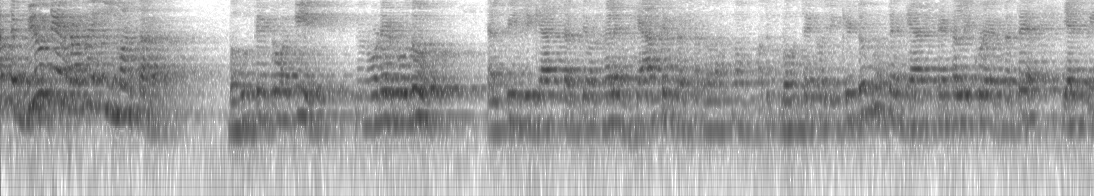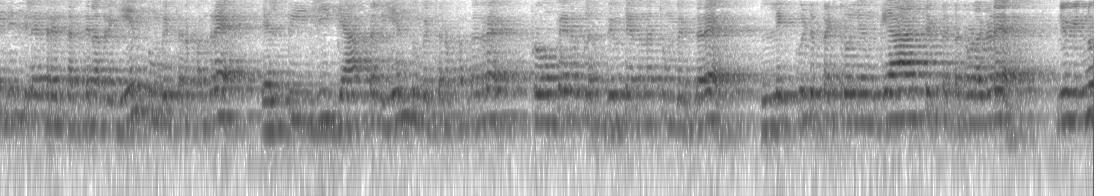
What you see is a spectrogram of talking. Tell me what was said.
ಮತ್ತೆ ಬ್ಯೂಟೇನ್ ಗಳನ್ನ ಯೂಸ್ ಮಾಡ್ತಾರೆ. ಬಹುತೇಕವಾಗಿ ನೀವು ನೋಡಿರ್ಬೋದು ಎಲ್ ಪಿ ಜಿ ಗ್ಯಾಸ್ ತರ್ತೀವಿ ಅಂದಮೇಲೆ ಗ್ಯಾಸ್ ಇರ್ತದೆ ಸರ್ ಅದಕ್ಕೆ ಬಹುತೇಕ ಲಿಕ್ವಿಡ್ ಮತ್ತೆ ಗ್ಯಾಸ್ ಅಲ್ಲಿ ಕೂಡ ಇರ್ತದೆ ಎಲ್ ಪಿ ಜಿ ಸಿಲಿಂಡರ್ ಏನ್ ತರ್ತೀರ ಅದ್ರ ಏನ್ ತುಂಬಿರ್ತಾರಪ್ಪ ಅಂದ್ರೆ, ಎಲ್ ಪಿ ಜಿ ಗ್ಯಾಸ್ ಅಲ್ಲಿ ಏನ್ ತುಂಬಿರ್ತಾರಪ್ಪ ಅಂತಂದ್ರೆ ಪ್ರೋಪೇನ್ ಪ್ಲಸ್ ಬ್ಯೂಟೇನ್ ಅನ್ನ ತುಂಬಿರ್ತಾರೆ. ಲಿಕ್ವಿಡ್ ಪೆಟ್ರೋಲಿಯಂ ಗ್ಯಾಸ್ ಇರ್ತದೆ ಅದ್ರೊಳಗಡೆ. ನೀವು ಇನ್ನೂ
